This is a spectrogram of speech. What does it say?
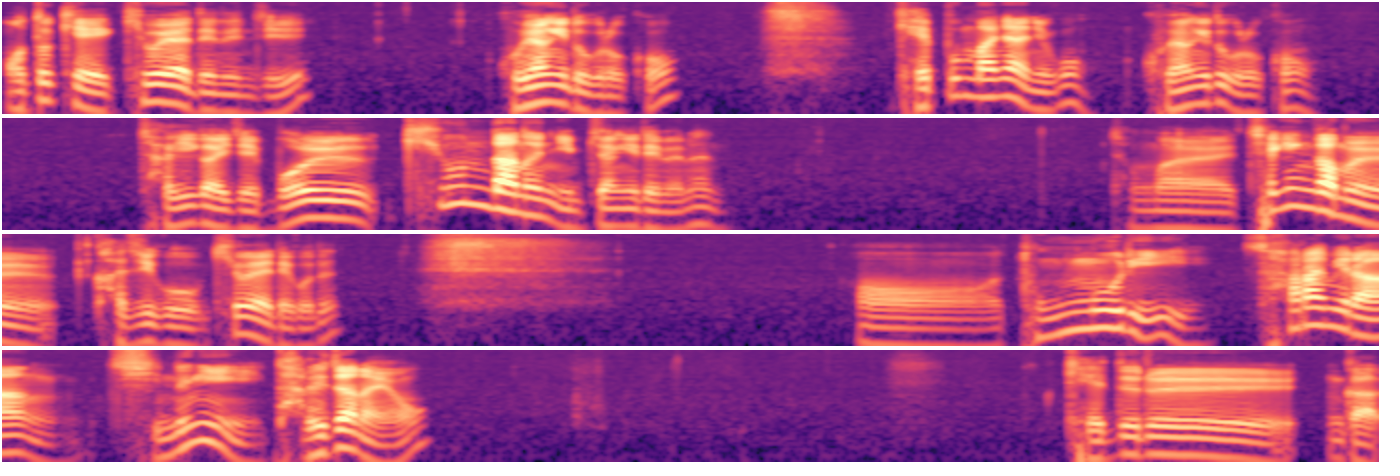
어떻게 키워야 되는지 고양이도 그렇고 개뿐만이 아니고 고양이도 그렇고 자기가 이제 뭘 키운다는 입장이 되면은 정말 책임감을 가지고 키워야 되거든. 어, 동물이 사람이랑 지능이 다르잖아요. 개들을, 그러니까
